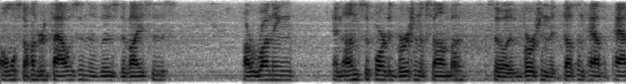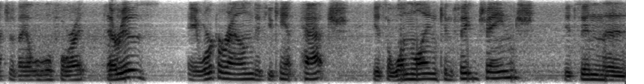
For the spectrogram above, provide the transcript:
almost 100,000 of those devices are running an unsupported version of Samba, so a version that doesn't have a patch available for it. There is a workaround if you can't patch it's a one-line config change. It's in the,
